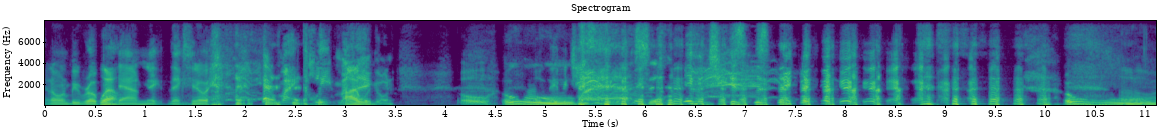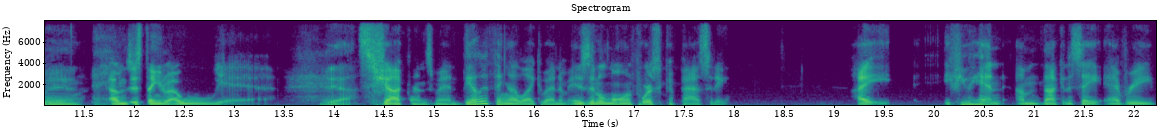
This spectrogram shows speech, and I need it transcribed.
I don't want to be roping Well- down. Ne- Next, you know, I have my cleat my I leg would- going. Oh, Ooh, oh, baby Jesus. baby Jesus. Oh man, I'm just thinking about. Oh yeah, yeah, shotguns, man. The other thing I like about them is in a law enforcement capacity. I, if you hand, I'm not going to say every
